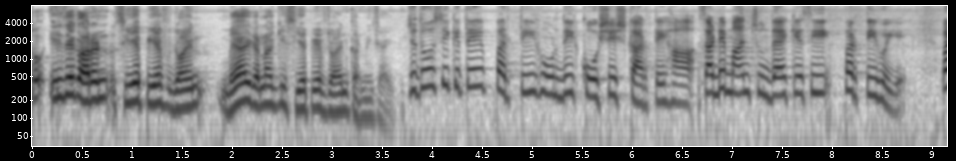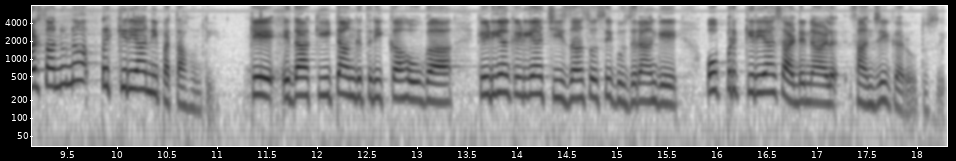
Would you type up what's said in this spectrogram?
ਸੋ ਇਸ ਦੇ ਕਾਰਨ ਸੀਏਪੀਐਫ ਜੁਆਇਨ ਮੈਂ ਇਹ ਕਹਿੰਦਾ ਕਿ ਸੀਏਪੀਐਫ ਜੁਆਇਨ ਕਰਨੀ ਚਾਹੀਦੀ। ਜਦੋਂ ਅਸੀਂ ਕਿਤੇ ਭਰਤੀ ਹੋਣ ਦੀ ਕੋਸ਼ਿਸ਼ ਕਰਦੇ ਹਾਂ ਸਾਡੇ ਮਨ 'ਚ ਹੁੰਦਾ ਹੈ ਕਿ ਅਸੀਂ ਭਰਤੀ ਹੋਈਏ। ਪਰ ਸਾਨੂੰ ਨਾ ਪ੍ਰਕਿਰਿਆ ਨਹੀਂ ਪਤਾ ਹੁੰਦੀ। ਕਿ ਇਹਦਾ ਕੀ ਢੰਗ ਤਰੀਕਾ ਹੋਊਗਾ ਕਿਹੜੀਆਂ-ਕਿਹੜੀਆਂ ਚੀਜ਼ਾਂ ਤੋਂ ਅਸੀਂ ਗੁਜ਼ਰਾਂਗੇ ਉਹ ਪ੍ਰਕਿਰਿਆ ਸਾਡੇ ਨਾਲ ਸਾਂਝੀ ਕਰੋ ਤੁਸੀਂ।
